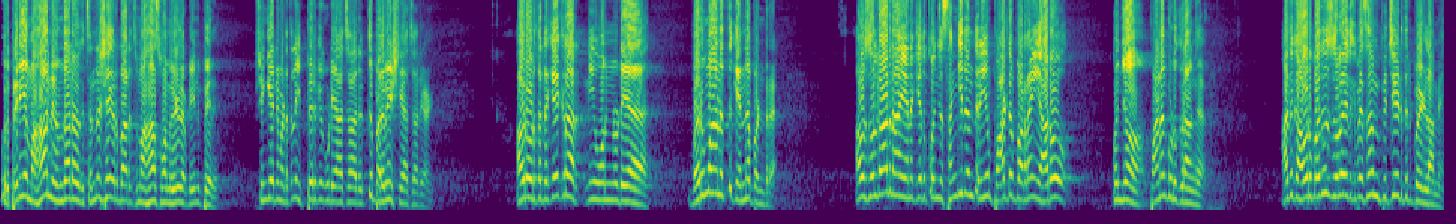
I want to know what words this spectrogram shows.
ஒரு பெரிய மகான் இருந்தார் அவருக்கு சந்திரசேகர் பாரத் மகா சுவாமிகள் அப்படின்னு பேர். சிங்கேரி மடத்தில் இப்போ இருக்கக்கூடிய ஆச்சாருக்கு பரமேஸ்வரி ஆச்சாரியாள். அவர் ஒருத்தட்ட கேட்குறார் நீ உன்னுடைய வருமானத்துக்கு என்ன பண்ற? அவர் சொல்றார் நான் எனக்கு எது கொஞ்சம் சங்கீதம் தெரியும் பாட்டு பாடுறேன் யாரோ கொஞ்சம் பணம் கொடுக்குறாங்க. அதுக்கு அவர் பதில் சொல்ல இதுக்கு பேசாமல் பிச்சை எடுத்துட்டு போயிடலாமே.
